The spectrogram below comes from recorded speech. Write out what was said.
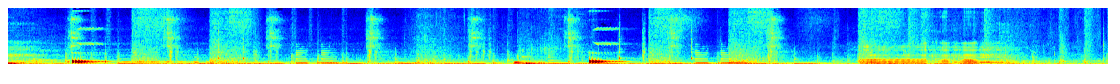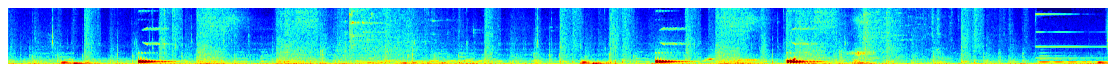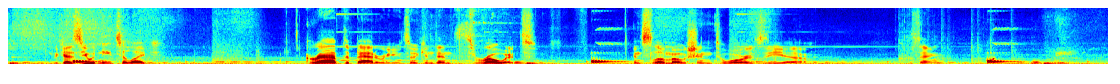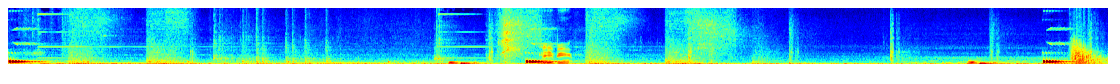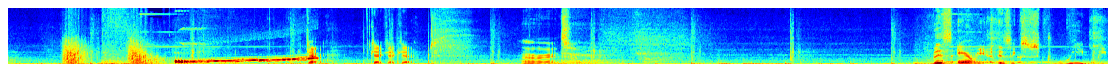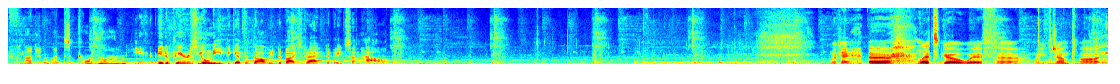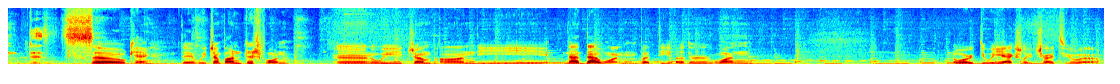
Because you would need to like grab the battery so you can then throw it in slow motion towards the uh, the thing. Maybe. Area is extremely flooded. What's going on here? It appears you'll need to get the dolly device to activate somehow. Okay, uh, let's go with, uh, we jump on this. So, okay. there we jump on this one, and we jump on the not that one, but the other one. Or do we actually try to? Uh,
